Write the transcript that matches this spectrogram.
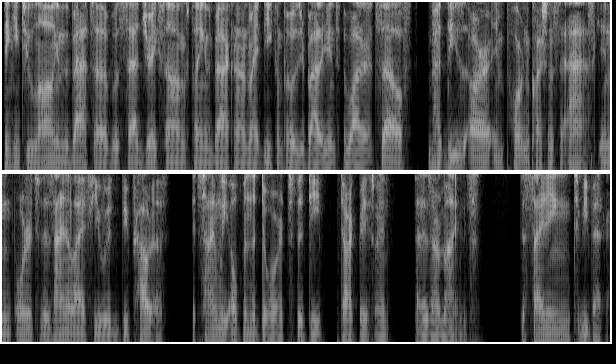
thinking too long in the bathtub with sad Drake songs playing in the background might decompose your body into the water itself. But these are important questions to ask in order to design a life you would be proud of. It's time we open the door to the deep, dark basement that is our minds deciding to be better.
